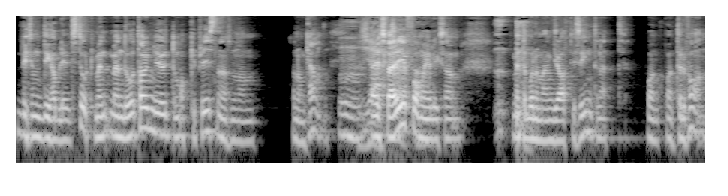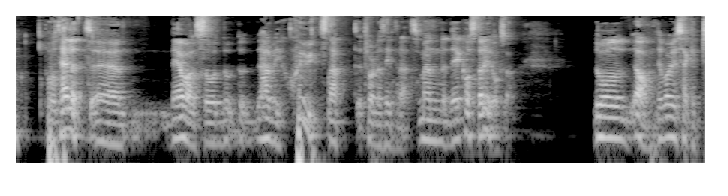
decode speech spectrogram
liksom, det har blivit stort. Men, men då tar de ju ut de ockerpriserna som de, som de kan. Här i Sverige får man ju liksom med ett abonnemang gratis internet på en, på en telefon. På hotellet eh, där jag var så då, då, hade vi sjukt snabbt trådlöst internet. Men det kostade ju också. Då, ja, det var ju säkert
